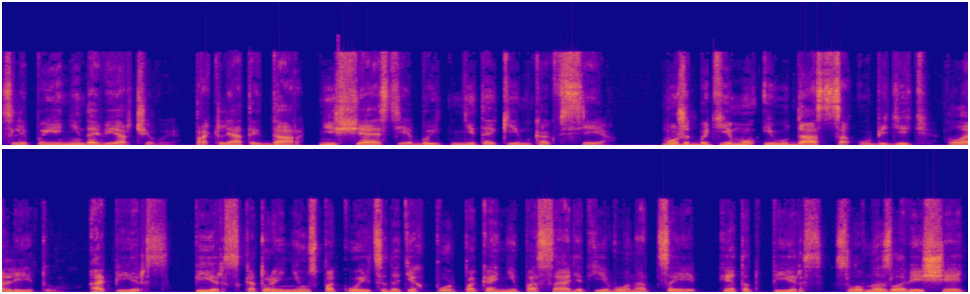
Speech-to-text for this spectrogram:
Слепые недоверчивы, проклятый дар, несчастье быть не таким, как все. Может быть, ему и удастся убедить Лолиту. А Пирс? Пирс, который не успокоится до тех пор, пока не посадит его на цепь, этот пирс, словно зловещая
